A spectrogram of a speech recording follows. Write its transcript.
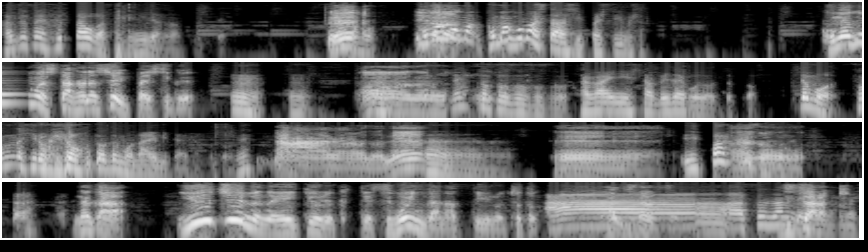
和代さんに振った方が先にだろうなと思って。え？こまご今、ま、こまごました話いっぱいしていきましょこまごました話をいっぱいしていく？う。うん、うん。ああ、なるほど。ね。そうそうそうそうそう。互いに喋りたいことをちょっと。でも、そんな広げるほどでもないみたいなことをね。ああ、なるほどねう。んうんうええん。いっぱいありあますよ、それの、なんか、YouTube の影響力ってすごいんだなっていうのをちょっと、あー、それなんで実は今日、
